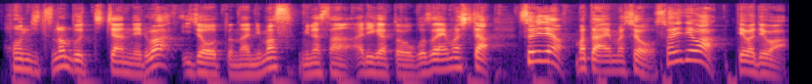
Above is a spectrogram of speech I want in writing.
本日のぶっちチャンネルは以上となります。皆さんありがとうございました。それではまた会いましょう。それでは、ではでは。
